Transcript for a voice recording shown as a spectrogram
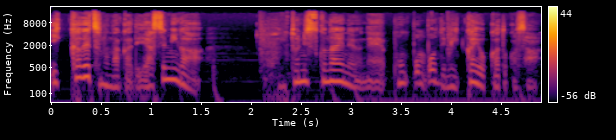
う1ヶ月の中で休みが本当に少ないのよねポンポンポンって3日4日とかさ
